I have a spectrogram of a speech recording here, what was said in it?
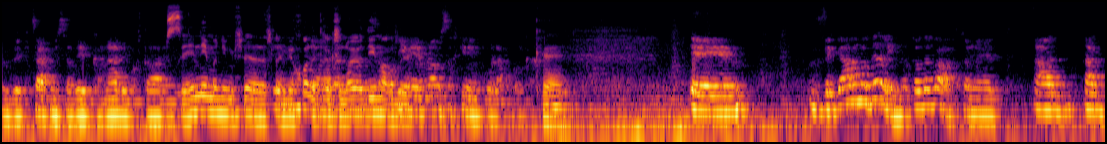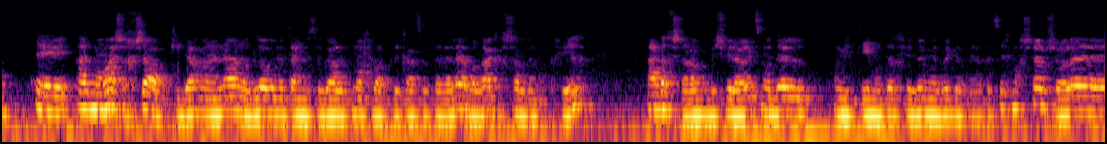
וקצת מסביב, קנדים, אוסטרלים. סינים אני משער, יש להם יכולת, רק שלא יודעים הרבה. הם לא משחקים עם כולם כל כך. כן. אה, וגם המודלים, אותו דבר, זאת אומרת, עד, עד, אה, עד ממש עכשיו, כי גם הענן עוד לא באמת היה מסוגל לתמוך באפליקציות האלה, אבל רק עכשיו זה מתחיל. עד עכשיו, בשביל להריץ מודל אמיתי, מודל חיזוי מזג אוויר, אתה צריך מחשב שעולה,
